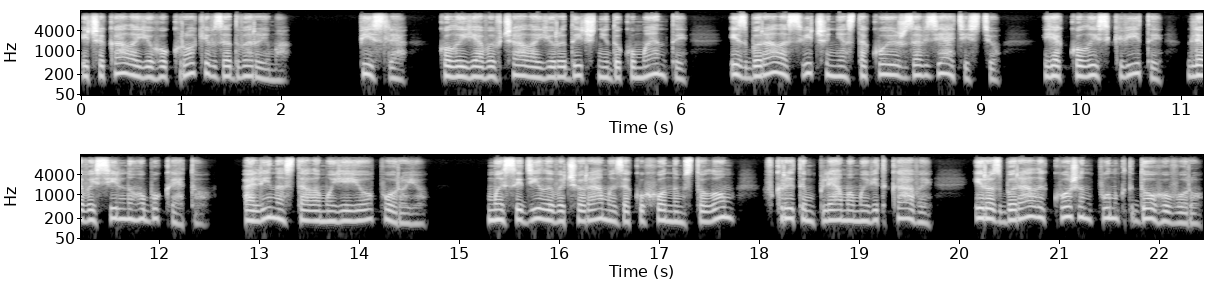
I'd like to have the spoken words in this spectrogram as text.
і чекала його кроків за дверима. Після, коли я вивчала юридичні документи і збирала свідчення з такою ж завзятістю, як колись квіти для весільного букету. Аліна стала моєю опорою. Ми сиділи вечорами за кухонним столом, вкритим плямами від кави, і розбирали кожен пункт договору,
